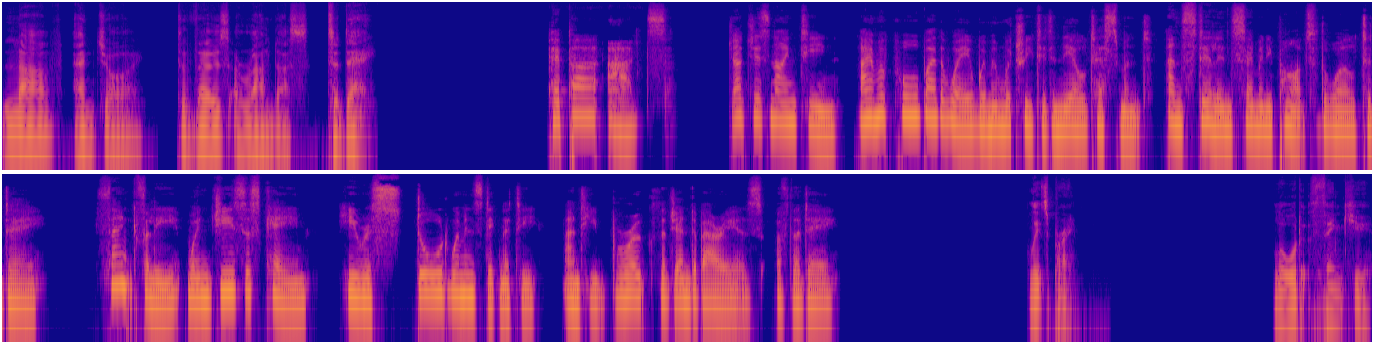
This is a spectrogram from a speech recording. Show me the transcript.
love, and joy to those around us today. Pippa adds Judges 19. I am appalled by the way women were treated in the Old Testament and still in so many parts of the world today. Thankfully, when Jesus came, he restored women's dignity and he broke the gender barriers of the day. Let's pray. Lord, thank you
